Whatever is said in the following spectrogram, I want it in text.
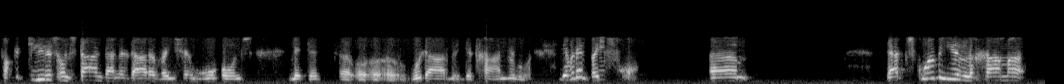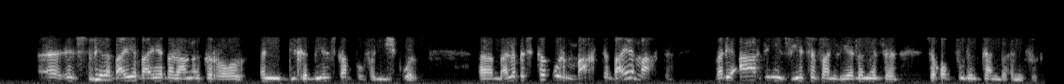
vakatures ontstaan dan is daar 'n wyse hoe ons met dit uh, uh, uh, hoe daar met dit gehandel word. Jy wil net byvoeg. Ehm um, dat skoolbeheerliggame uh, speel baie baie belangrike rol in die gemeenskap of in die skool. Ehm um, hulle beskik oor magte, baie magte wat die aard en die wese van leerders se se opvoeding kan beïnvloed.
